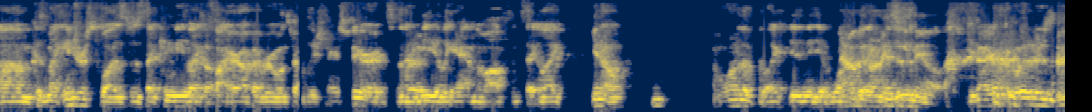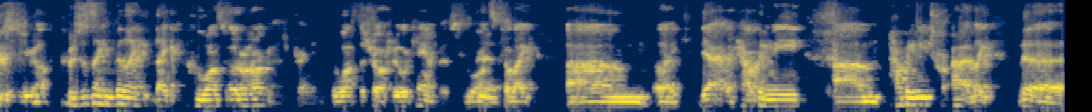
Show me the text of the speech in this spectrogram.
Because my interest was was like, can we like fire up everyone's revolutionary spirits, and then Right. immediately hand them off and say like, you know, one of the like, in one Now of the, on this his email. you know, you're email. But just like, but like, like, who wants to go to an organizer training? Who wants to show up to a campus? Who wants to like, um, like, yeah, like, how can we, um, how can we try? Like, the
